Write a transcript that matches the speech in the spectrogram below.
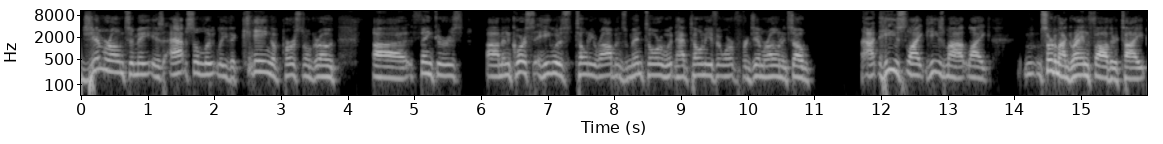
Jim Rohn to me is absolutely the king of personal growth uh, thinkers. Um, and of course, he was Tony Robbins' mentor. Wouldn't have Tony if it weren't for Jim Rohn. And so I, he's like, he's my, like, sort of my grandfather type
